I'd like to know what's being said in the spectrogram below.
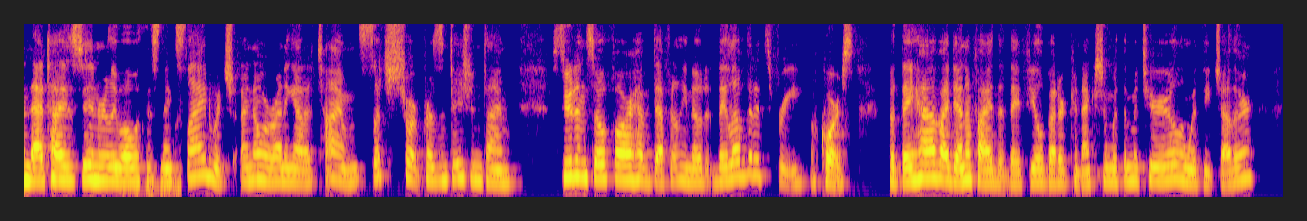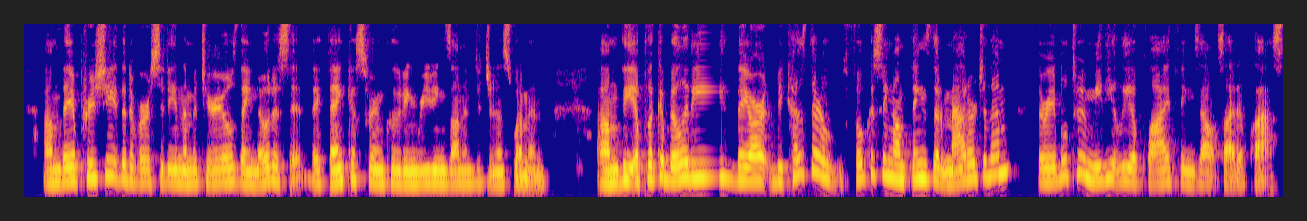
And that ties in really well with this next slide, which I know we're running out of time. Such short presentation time. Students so far have definitely noted, they love that it's free, of course, but they have identified that they feel better connection with the material and with each other. Um, they appreciate the diversity in the materials, they notice it. They thank us for including readings on Indigenous women. Um, the applicability, they are, because they're focusing on things that matter to them, they're able to immediately apply things outside of class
